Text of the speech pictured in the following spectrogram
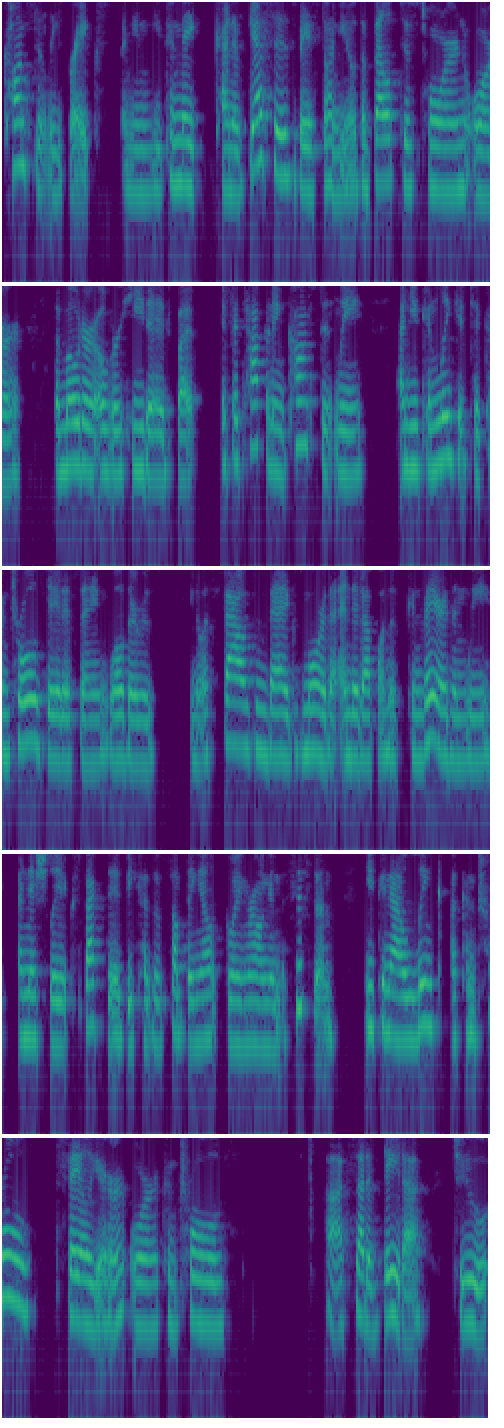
constantly breaks. I mean, you can make kind of guesses based on, you know, the belt is torn or the motor overheated, but if it's happening constantly and you can link it to controls data saying, well, there was, you know, a thousand bags more that ended up on this conveyor than we initially expected because of something else going wrong in the system. You can now link a controls failure or a controls uh, set of data to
